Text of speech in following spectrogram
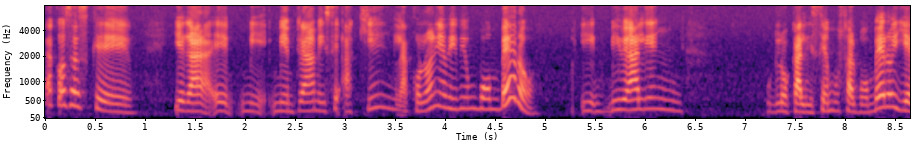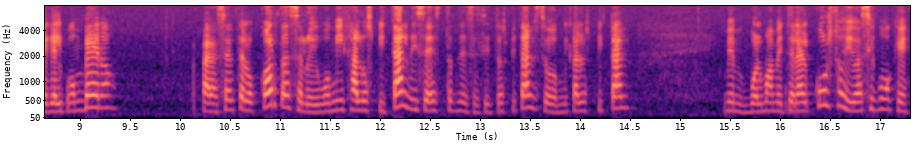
La cosa es que llega, eh, mi, empleada me dice, aquí en la colonia vive un bombero y vive alguien, localicemos al bombero y llega el bombero. Para hacértelo corta, se lo llevó mi hija al hospital, dice, esto necesita hospital, se llevó mi hija al hospital. Me vuelvo a meter al curso y yo así como que,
